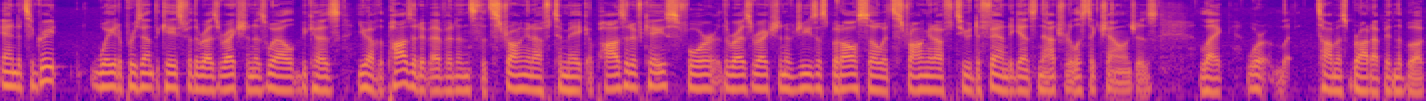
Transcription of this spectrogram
and it's a great way to present the case for the resurrection as well because you have the positive evidence that's strong enough to make a positive case for the resurrection of Jesus, but also it's strong enough to defend against naturalistic challenges like Thomas brought up in the book.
